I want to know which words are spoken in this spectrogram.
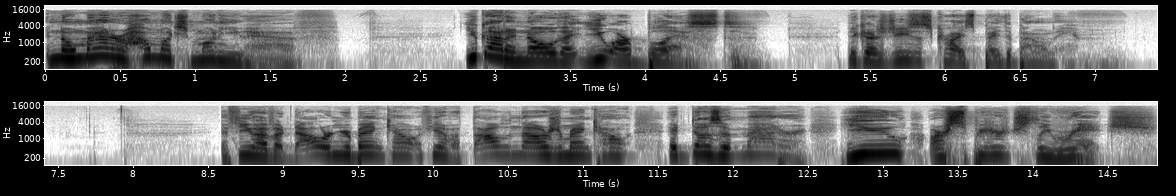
No matter how much money you have, you got to know that you are blessed because Jesus Christ paid the penalty. If you have a dollar in your bank account, if you have a thousand dollars in your bank account, it doesn't matter. You are spiritually rich.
